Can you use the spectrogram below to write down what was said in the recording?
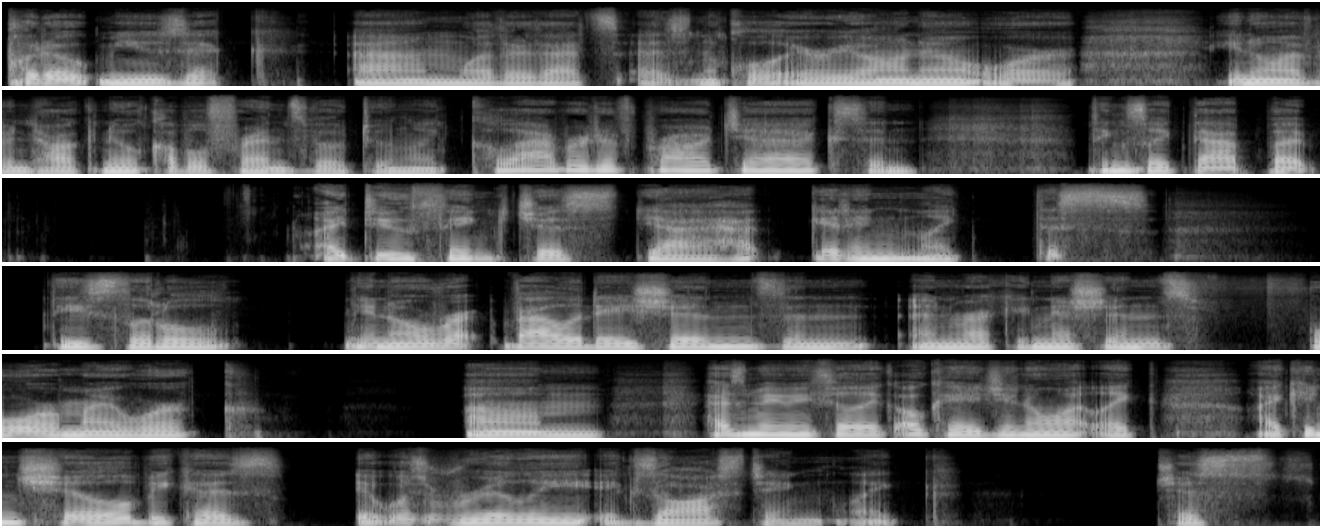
put out music, um, whether that's as Nicole Ariana or, you know, I've been talking to a couple friends about doing like collaborative projects and things like that. But I do think just yeah, getting like this, these little you know re- validations and and recognitions for my work um has made me feel like okay do you know what? Like i can chill because it was really exhausting like just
